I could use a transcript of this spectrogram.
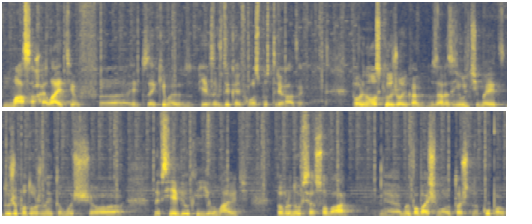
маса хайлайтів, е, за якими, як завжди, кайфово спостерігати. Повернулася Кілджойка. Зараз її ультимейт дуже потужний, тому що не всі білки її ламають. Повернувся сова. Е, Ми побачимо точно купу,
